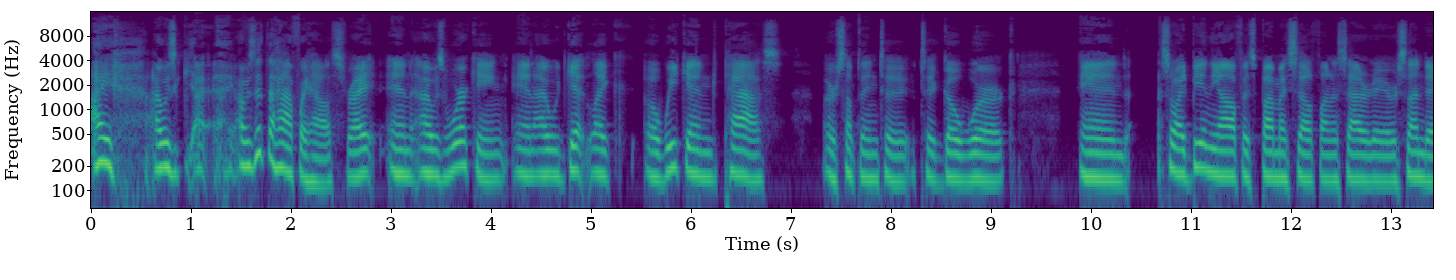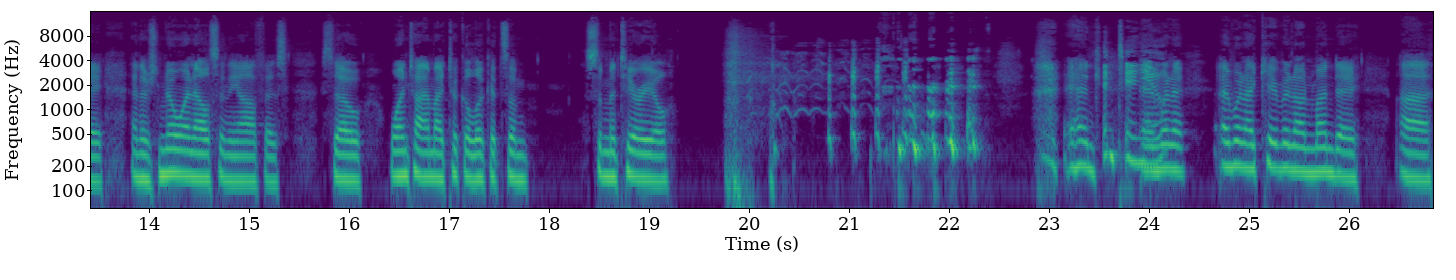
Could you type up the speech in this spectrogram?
I I was I, I was at the halfway house, right? And I was working and I would get like a weekend pass or something to to go work and so I'd be in the office by myself on a Saturday or Sunday, and there's no one else in the office. So one time I took a look at some some material, and Continue. and when I and when I came in on Monday, uh,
